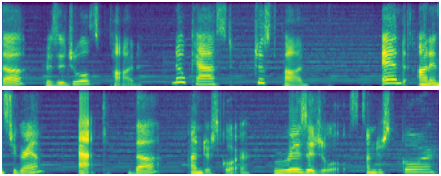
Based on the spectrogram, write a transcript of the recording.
the residuals pod. No cast, just pod. And on Instagram at the underscore residuals underscore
